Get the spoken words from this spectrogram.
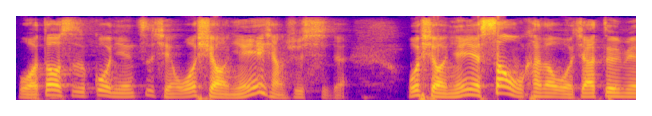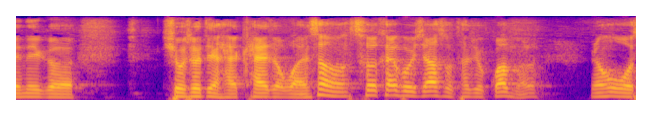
我倒是过年之前，我小年夜想去洗的，我小年夜上午看到我家对面那个修车店还开着，晚上车开回家的时候他就关门了。然后我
